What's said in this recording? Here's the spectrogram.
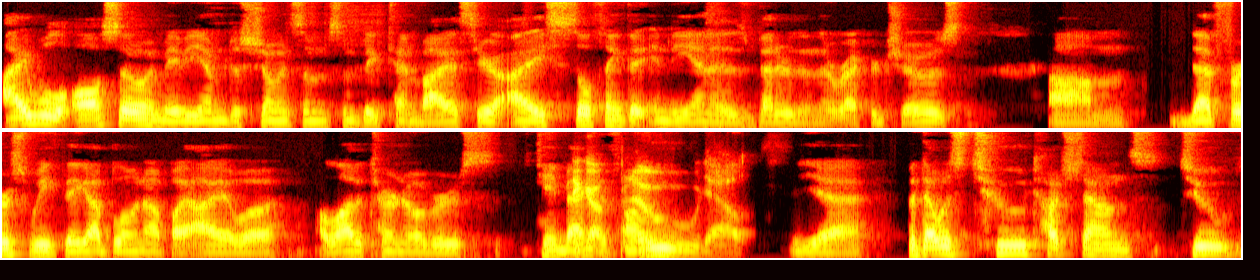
I will also, and maybe I'm just showing some some Big Ten bias here. I still think that Indiana is better than their record shows. Um, that first week they got blown out by Iowa. A lot of turnovers. Came back they got blowed out. Yeah, but that was two touchdowns, two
